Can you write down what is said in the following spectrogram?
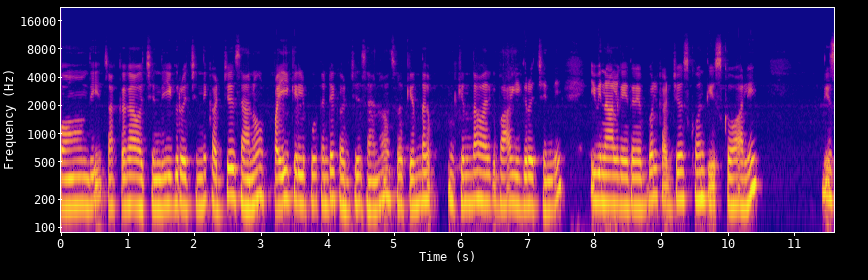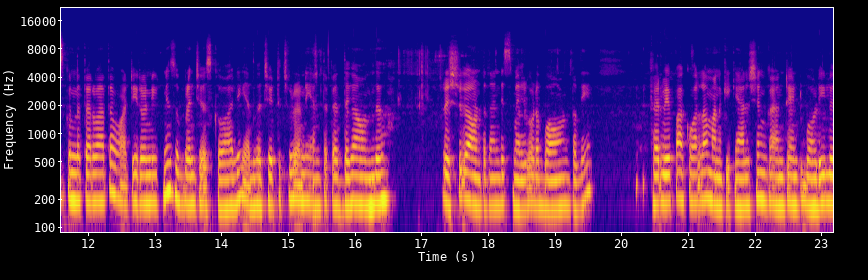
బాగుంది చక్కగా వచ్చింది ఈగురు వచ్చింది. కట్ చేశాను పైకి వెళ్ళిపోతుంటే కట్ చేశాను. సో కింద కింద వరకు బాగా ఎగురు వచ్చింది. ఇవి నాలుగైదు రెబ్బలు కట్ చేసుకొని తీసుకోవాలి. తీసుకున్న తర్వాత వాటి రెండింటిని శుభ్రం చేసుకోవాలి. అదిగో చెట్టు చూడండి ఎంత పెద్దగా ఉందో. ఫ్రెష్గా ఉంటుందండి స్మెల్ కూడా బాగుంటుంది. కరివేపాకు వల్ల మనకి కాల్షియం కంటెంట్ బాడీలో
